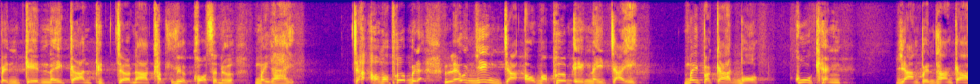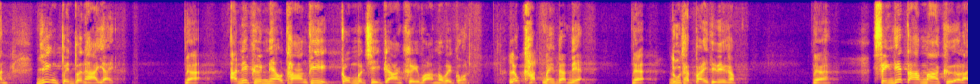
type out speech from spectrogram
เป็นเกณฑ์ในการพิจารณาคัดเลือกข้อเสนอไม่ได้ จะเอามาเพิ่มไม่ได้ แล้วยิ่งจะเอามาเพิ่มเองในใจ ไม่ประกาศบอกคู่แข่งอย่างเป็นทางการ ยิ่งเป็นปัญหาใหญ่นะ อันนี้คือแนวทางที่กรมบัญชีกลางเคยวางเอาไว้ก่อน แล้วขัดไหมแบบนี้นะดูถัดไปทีนี้ครับนะสิ่งที่ตามมาคืออะไร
